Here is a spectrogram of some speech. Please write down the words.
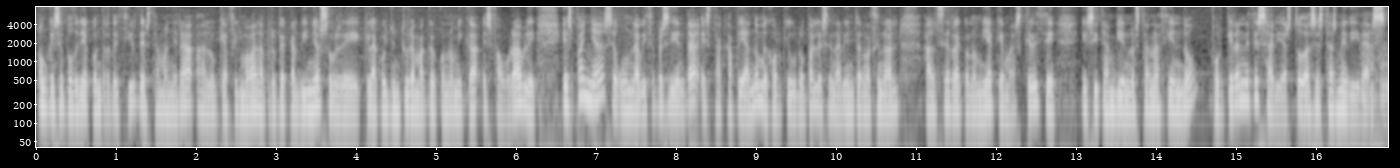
aunque se podría contradecir de esta manera a lo que afirmaba la propia Calviño sobre que la coyuntura macroeconómica es favorable. España, según la vicepresidenta, está capeando mejor que Europa el escenario internacional al ser la economía que más crece y si también lo están haciendo, ¿por qué eran necesarias todas estas medidas?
